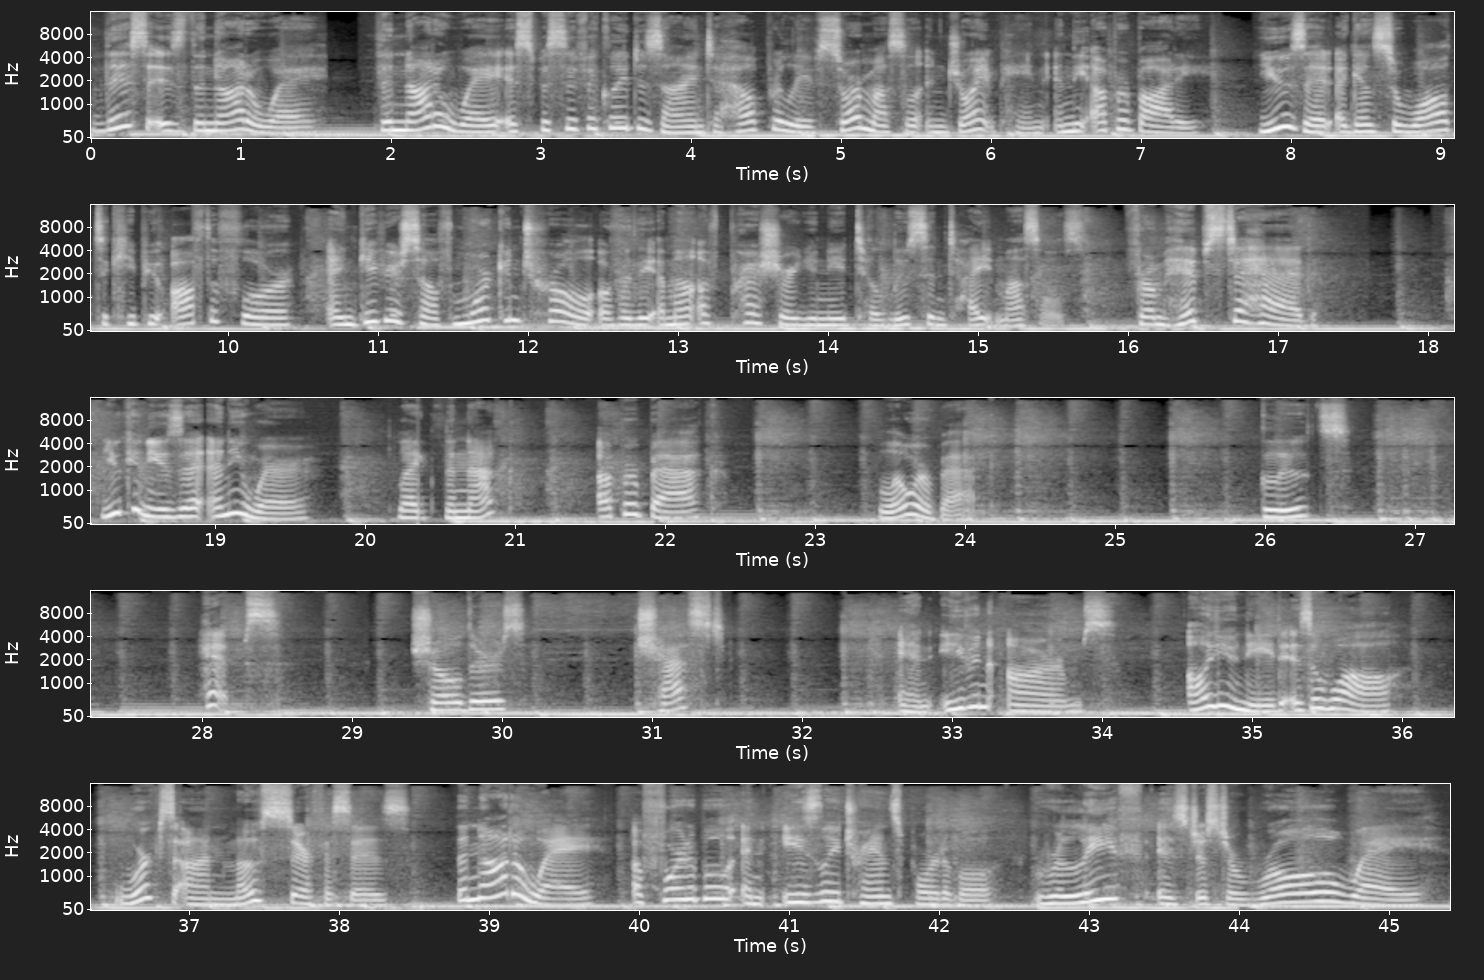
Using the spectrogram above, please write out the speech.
This is the Knot-A-Way. The Knot-A-Way is specifically designed to help relieve sore muscle and joint pain in the upper body. Use it against a wall to keep you off the floor and give yourself more control over the amount of pressure you need to loosen tight muscles. From hips to head. You can use it anywhere, like the neck, upper back, lower back, glutes, hips, shoulders, chest, and even arms. All you need is a wall. Works on most surfaces. The Knot-A-Way, affordable and easily transportable. Relief is just a roll away.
